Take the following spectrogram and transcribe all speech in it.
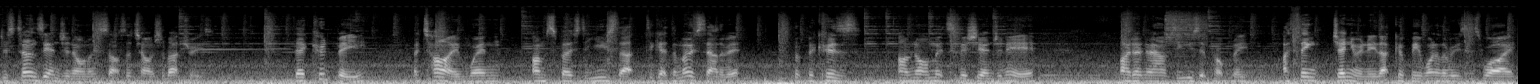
just turns the engine on and starts to charge the batteries. There could be a time when I'm supposed to use that to get the most out of it, but because I'm not a Mitsubishi engineer, I don't know how to use it properly. I think genuinely that could be one of the reasons why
